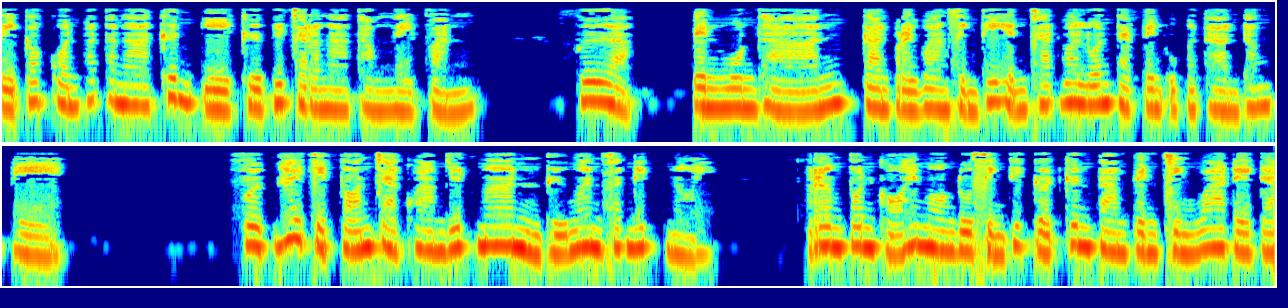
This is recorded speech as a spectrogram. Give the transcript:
ติก็ควรพัฒนาขึ้นอีกคือพิจารณาธรรมในฝัน เพื่อเป็นมูลฐานการปล่อยวางสิ่งที่เห็นชัดว่าล้วนแต่เป็นอุปทานทั้งเพ ฝึกให้จิตถอนจากความยึดมั่นถือมั่นสักนิดหน่อย เริ่มต้นขอให้มองดูสิ่งที่เกิดขึ้นตามเป็นจริงว่าใด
